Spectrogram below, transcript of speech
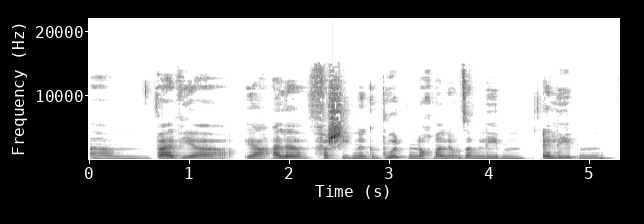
ähm, weil wir ja alle verschiedene Geburten nochmal in unserem Leben erleben.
